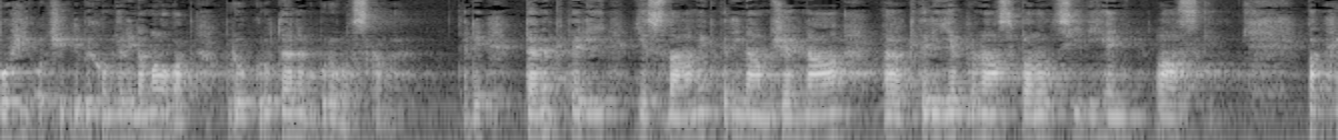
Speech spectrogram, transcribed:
boží oči, kdybychom měli namalovat, budou kruté nebo budou laskavé. Tedy ten, který je s námi, který nám žehná, eh, který je pro nás planoucí výheň lásky. Pak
